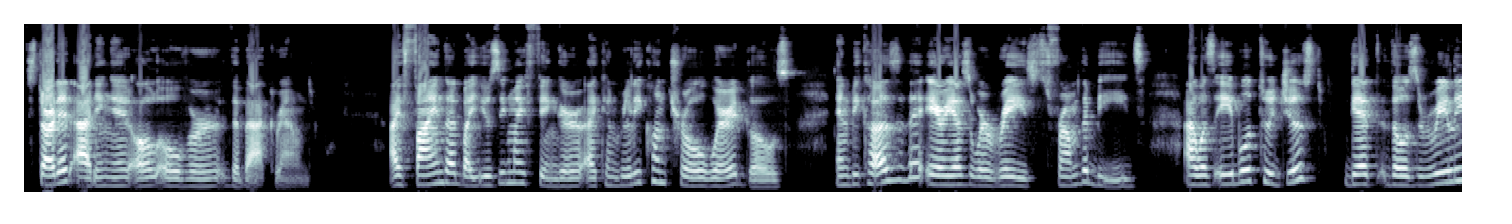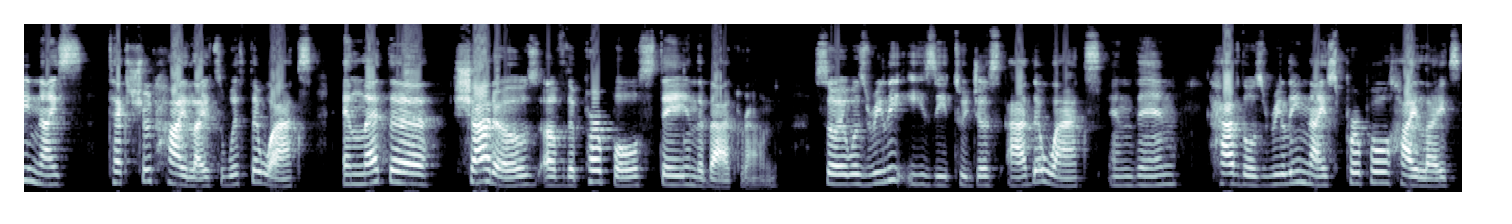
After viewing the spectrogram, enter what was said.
started adding it all over the background. I find that by using my finger I can really control where it goes and because the areas were raised from the beads I was able to just get those really nice textured highlights with the wax and let the shadows of the purple stay in the background. So it was really easy to just add the wax and then have those really nice purple highlights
